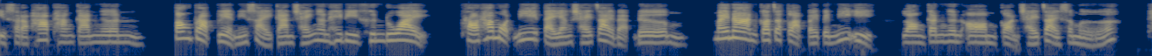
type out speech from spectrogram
อิสรภาพทางการเงิน ต้องปรับเปลี่ยนนิสัยการใช้เงินให้ดีขึ้นด้วย เพราะถ้าหมดหนี้แต่ยังใช้จ่ายแบบเดิม ไม่นานก็จะกลับไปเป็นหนี้อีก ลองกันเงินออมก่อนใช้จ่ายเสมอ แท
